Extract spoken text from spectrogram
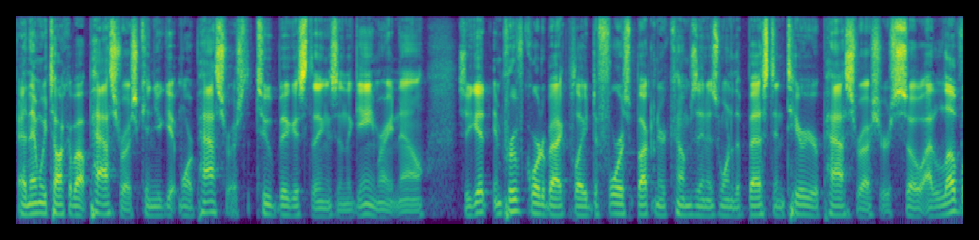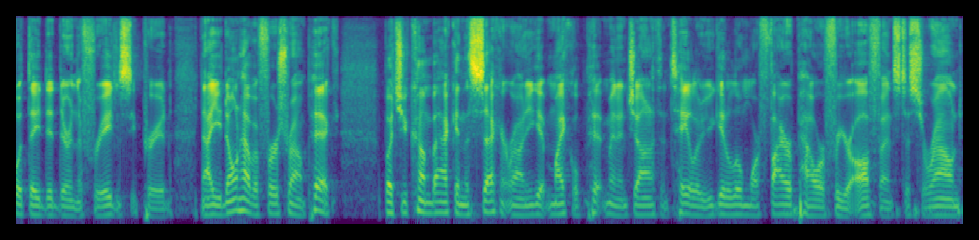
And then we talk about pass rush. Can you get more pass rush? The two biggest things in the game right now. So you get improved quarterback play. DeForest Buckner comes in as one of the best interior pass rushers. So I love what they did during the free agency period. Now you don't have a first round pick but you come back in the second round, you get Michael Pittman and Jonathan Taylor. You get a little more firepower for your offense to surround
